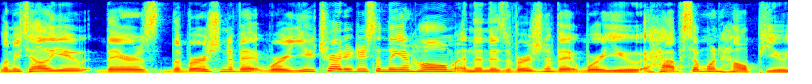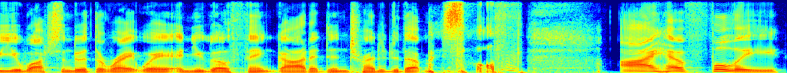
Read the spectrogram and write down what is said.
Let me tell you, there's the version of it where you try to do something at home, and then there's a version of it where you have someone help you, you watch them do it the right way, and you go, thank God I didn't try to do that myself. I have fully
